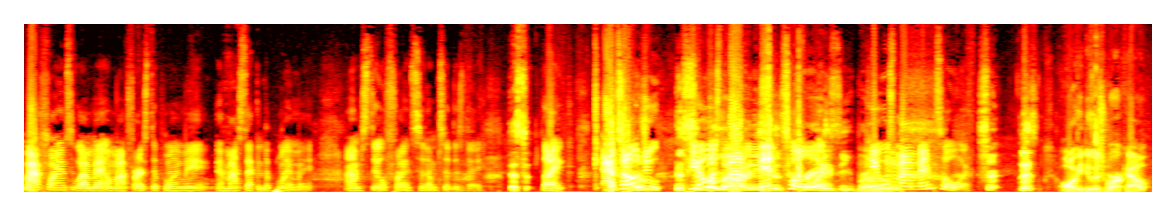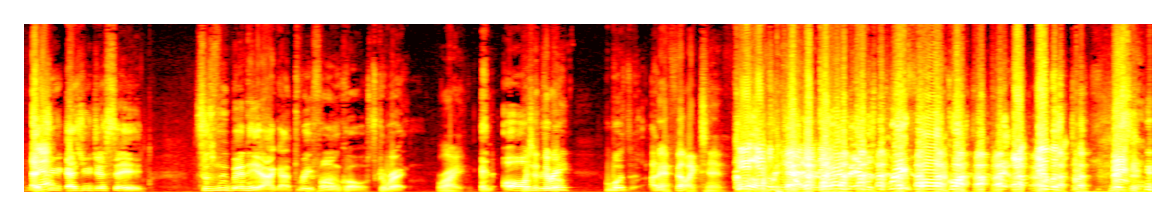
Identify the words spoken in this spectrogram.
My friends who I met on my first deployment and my second deployment, I'm still friends to them to this day. That's Like I That's told the- you, the Pugh was my similarities is mentor. crazy, bro. He was mm-hmm. my mentor. sir. Let's All you do is work out. as Yeah. you as you just said. Since we've been here, I got three phone calls. Correct. Right. And all Was it three? Of three? them Man, it felt like ten. Come It- on, it was man. more than that. Damn, it was three phone calls. It was. Listen,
